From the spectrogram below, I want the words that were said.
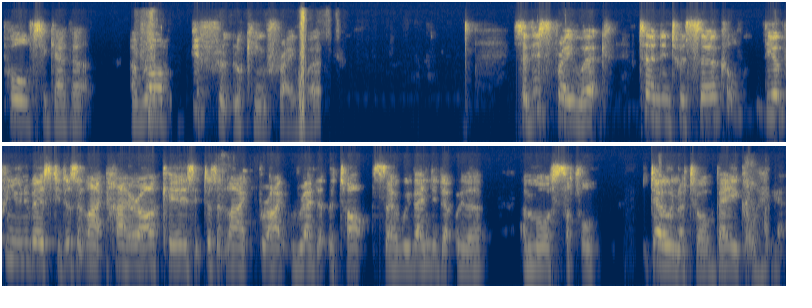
pulled together a rather different looking framework. So this framework turned into a circle. The Open University doesn't like hierarchies, it doesn't like bright red at the top, so we've ended up with a, a more subtle donut or bagel here.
